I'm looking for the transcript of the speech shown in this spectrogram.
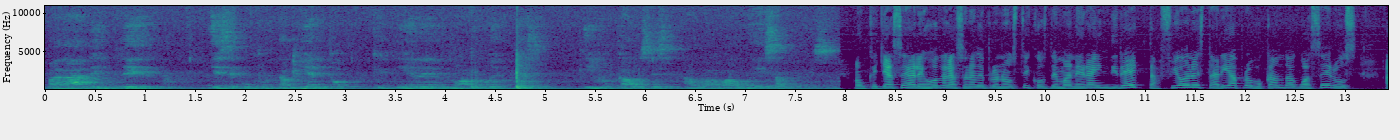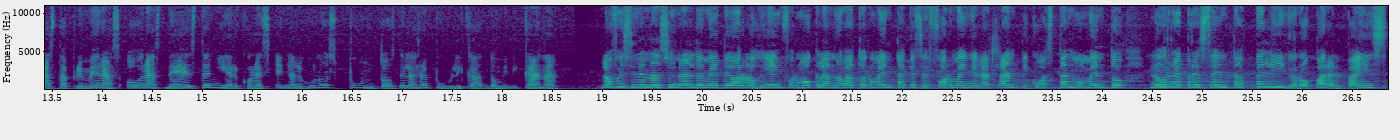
para atender ese comportamiento que tienen los afluentes y los cauces agua abajo de esa presa. Aunque ya se alejó de la zona de pronósticos de manera indirecta, Fiona estaría provocando aguaceros hasta primeras horas de este miércoles en algunos puntos de la República Dominicana. La Oficina Nacional de Meteorología informó que la nueva tormenta que se forma en el Atlántico hasta el momento no representa peligro para el país.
